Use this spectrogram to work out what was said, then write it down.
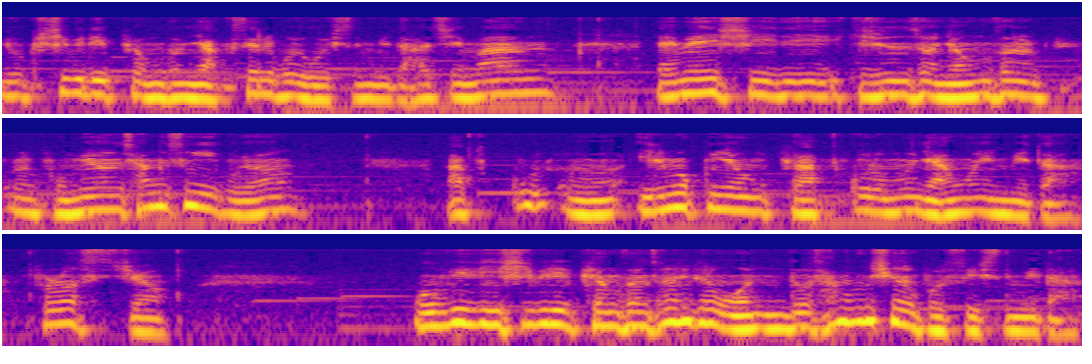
60일 이 평선 약세를 보이고 있습니다. 하지만 MACD 기준선 영선을 보면 상승이고요. 앞구, 어, 일목균형표 앞구름은 양원입니다. 플러스죠. OBD 21일 평선 선행편 원도 상승신을 볼 수 있습니다.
